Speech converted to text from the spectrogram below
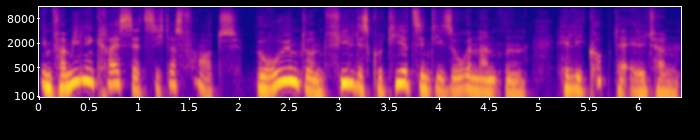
Im Familienkreis setzt sich das fort. Berühmt und viel diskutiert sind die sogenannten Helikoptereltern.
